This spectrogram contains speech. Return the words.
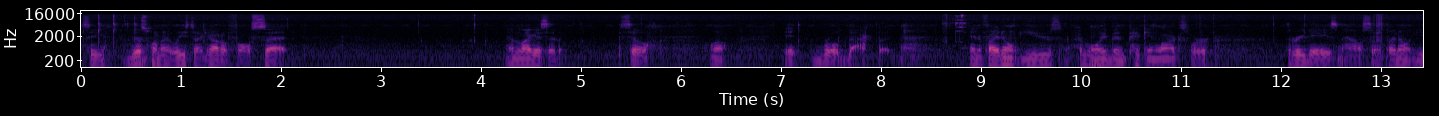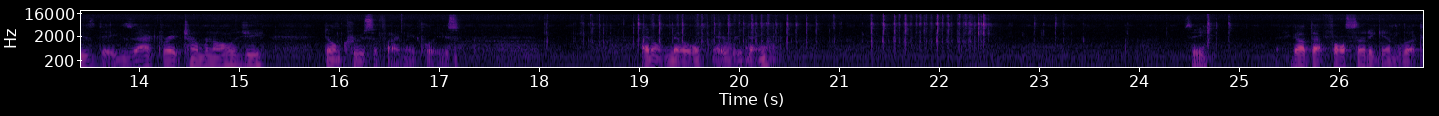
See, this one at least I got a false set. And like I said, so, well, it rolled back, but, and if I don't use, I've only been picking locks for three days now, so if I don't use the exact right terminology, don't crucify me, please. I don't know everything. See? I got that false set again, look.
